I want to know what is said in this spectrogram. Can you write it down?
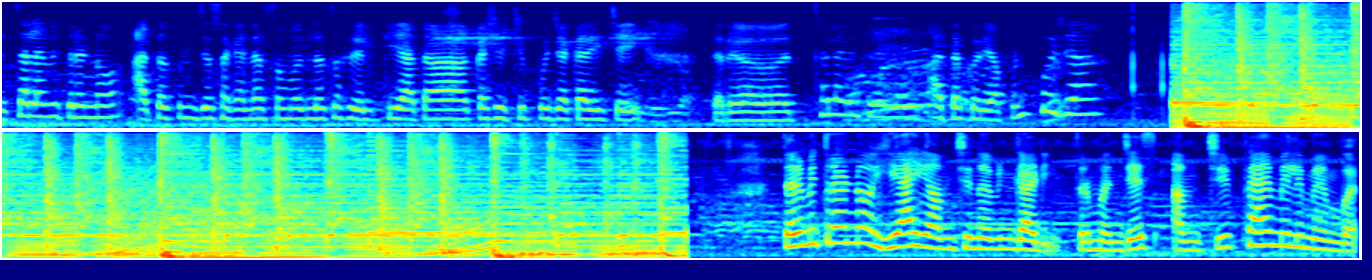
तर चला मित्रांनो आता तुमच्या सगळ्यांना समजलंच असेल की आता कशाची पूजा करायची आहे. तर चला मित्रांनो आता करूया आपण पूजा. तर मित्रांनो ही आहे आमची नवीन गाडी. तर म्हणजेच आमची फॅमिली मेंबर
